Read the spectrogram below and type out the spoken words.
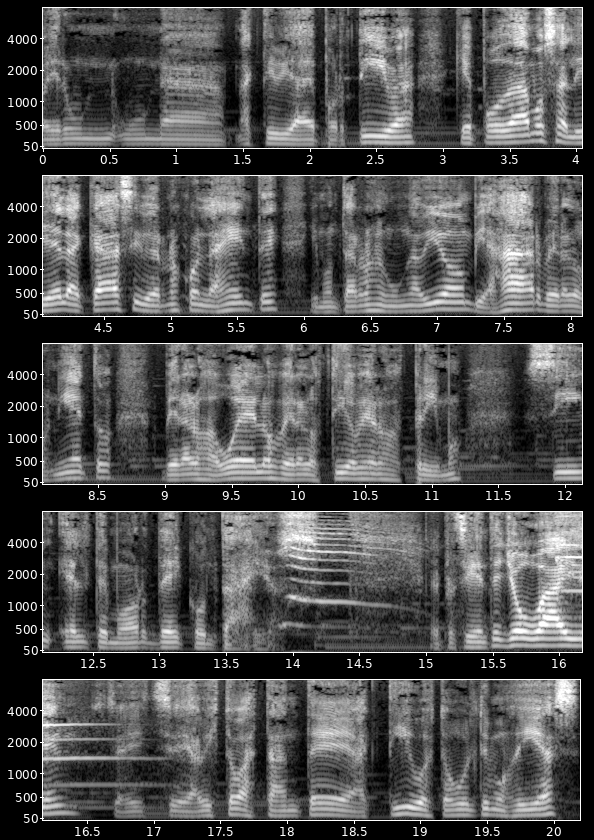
ver una actividad deportiva, que podamos salir de la casa y vernos con la gente y montarnos en un avión, viajar, ver a los nietos, ver a los abuelos, ver a los tíos, ver a los primos, sin el temor de contagios. El presidente Joe Biden se, ha visto bastante activo estos últimos días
